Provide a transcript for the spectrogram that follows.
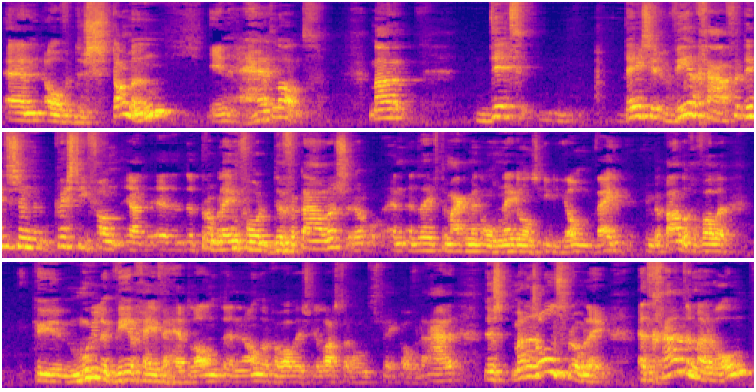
En over de stammen in het land. Maar dit, deze weergave, dit is een kwestie van ja, eh, het probleem voor de vertalers. eh, En, en dat heeft te maken met ons Nederlands idioom. Wij, in bepaalde gevallen kun je moeilijk weergeven het land. En in andere gevallen is het weer lastig om te spreken over de aarde. Dus, maar dat is ons probleem. Het gaat er maar om,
